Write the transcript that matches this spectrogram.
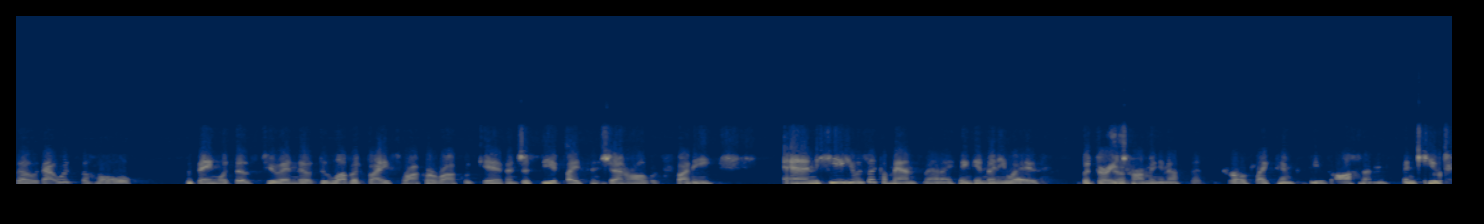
So that was the whole thing with those two, and the, the love advice Rocco Rock would give, and just the advice in general was funny. And he he was like a man's man, I think, in many ways, but very Yeah. charming enough that girls liked him because he was awesome and cute.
